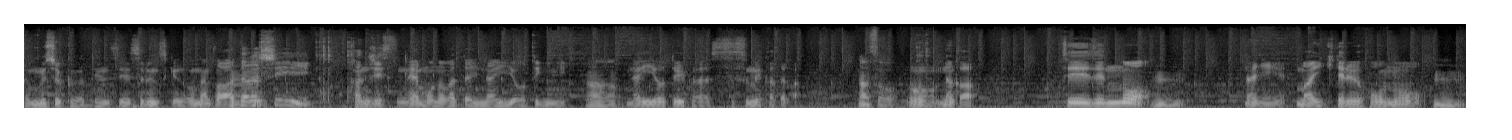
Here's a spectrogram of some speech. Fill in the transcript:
無職が転生するんですけどなんか新しい感じっすね、物語内容的にうん。内容というか進め方があ、そうんなんか生前のう。うん。何？まあ生きてる方のうん。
